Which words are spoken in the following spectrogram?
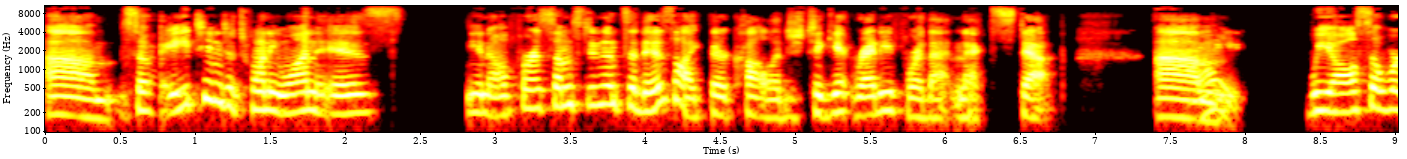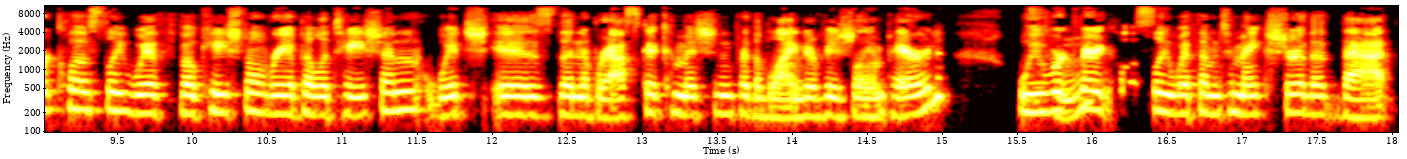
Um, so 18 to 21 is, you know, for some students, it is like their college to get ready for that next step. Um, right. We also work closely with vocational rehabilitation, which is the Nebraska Commission for the Blind or Visually Impaired. We work Mhm. very closely with them to make sure that that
